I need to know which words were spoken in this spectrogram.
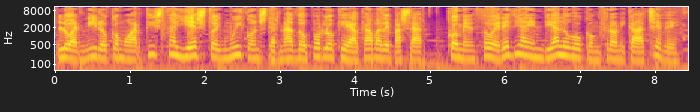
lo admiro como artista y estoy muy consternado por lo que acaba de pasar, comenzó Heredia en diálogo con Crónica HD.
